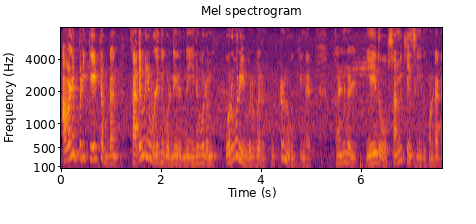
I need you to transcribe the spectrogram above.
அவள் இப்படி கேட்டவுடன் கதவில் ஒளிந்து கொண்டிருந்த இருவரும் ஒருவரை ஒருவர் உற்று நோக்கினர். கண்கள் ஏதோ சமிக்கை செய்து கொண்டன.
